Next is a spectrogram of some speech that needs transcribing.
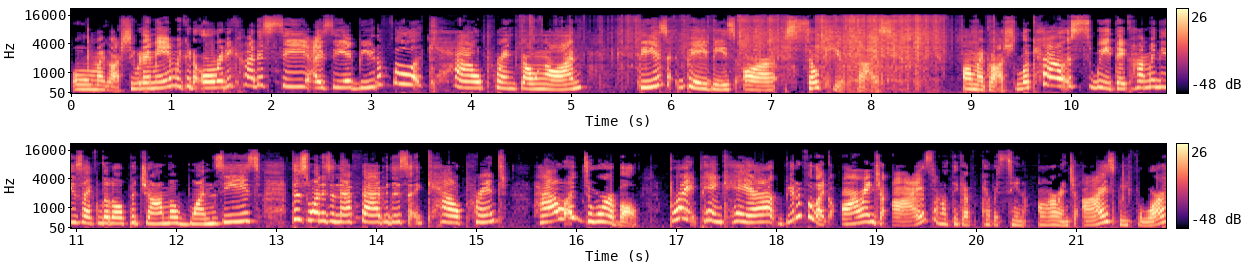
Oh my gosh, see what I mean? We can already kind of see, I see a beautiful cow print going on. These babies are so cute, guys. Oh my gosh, look how sweet. They come in these like little pajama onesies. This one is in that fabulous cow print. How adorable. Bright pink hair, beautiful like orange eyes. I don't think I've ever seen orange eyes before.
